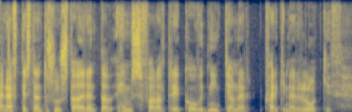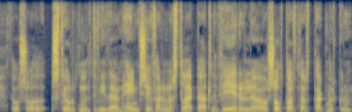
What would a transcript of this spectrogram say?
En eftir stendur svo staðrind að heimsfaraldri COVID-19 er hverginari lokið, þó svo stjórnvöld viða um heimsi farin að slaka all verulega á sóttvarnartakmörkunum,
